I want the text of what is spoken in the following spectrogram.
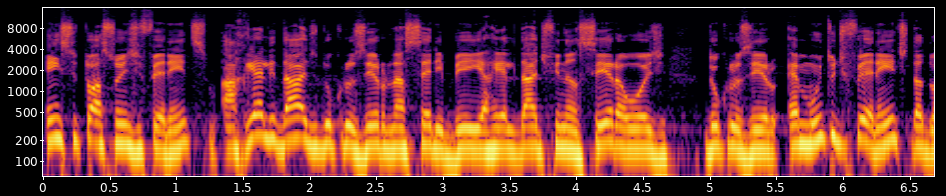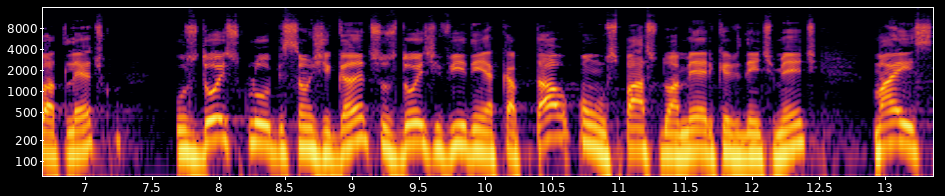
em situações diferentes. A realidade do Cruzeiro na Série B e a realidade financeira hoje do Cruzeiro é muito diferente da do Atlético. Os dois clubes são gigantes, os dois dividem a capital, com o espaço do América, evidentemente, mas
